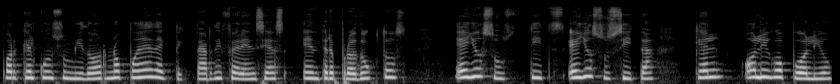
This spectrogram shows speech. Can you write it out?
porque el consumidor no puede detectar diferencias entre productos. Ello, suscita que el oligopolio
